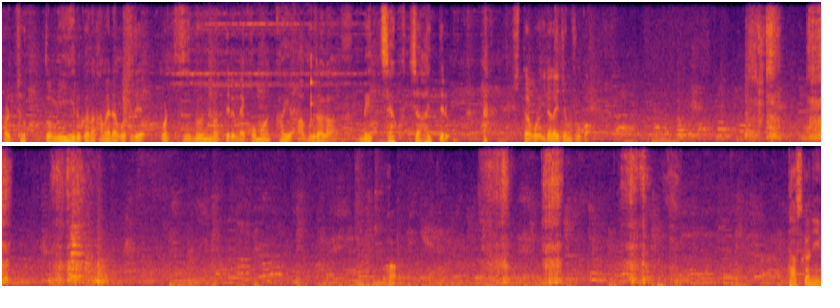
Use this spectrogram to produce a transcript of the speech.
これちょっと見えるかなカメラ越しで。これ粒になってるね。細かい油がめちゃくちゃ入ってる。そしたらこれいただいちゃいましょうか。うまっ確かに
